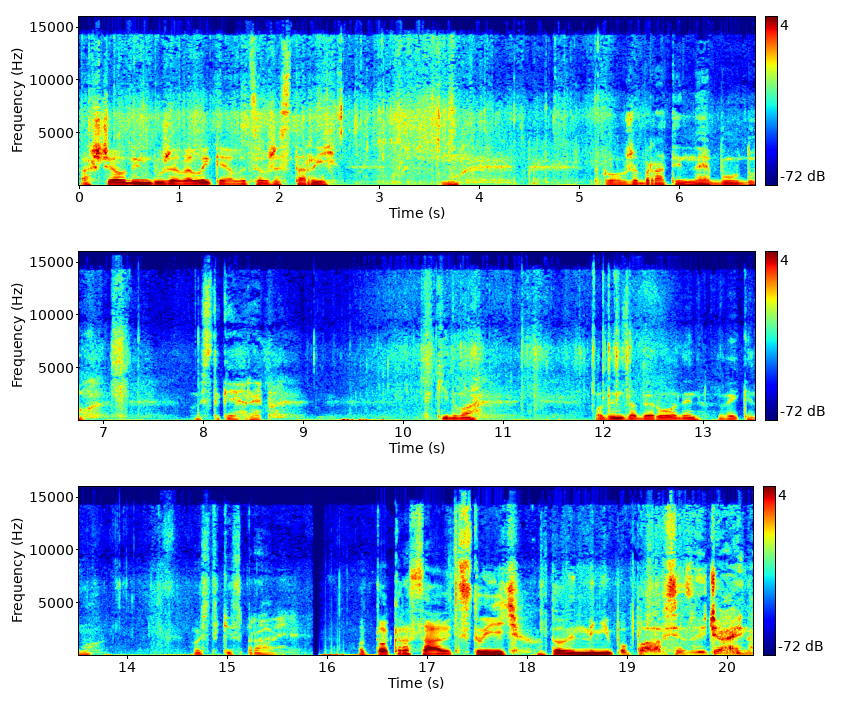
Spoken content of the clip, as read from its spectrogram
А ще один дуже великий, але це вже старий. Ну, такого вже брати не буду. Ось такий гриб. Такі два. Один заберу, один викину. Ось такі справи. Ото красавець стоїть. Ото він мені попався, звичайно.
